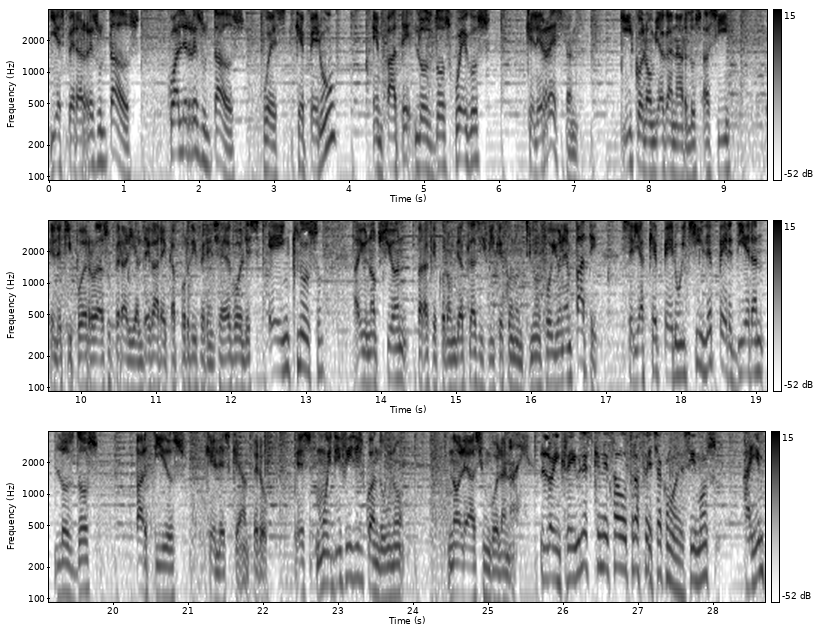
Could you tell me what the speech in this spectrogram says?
y esperar resultados. ¿Cuáles resultados? Pues que Perú empate los dos juegos que le restan y Colombia ganarlos así el equipo de Rueda superaría al de Gareca por diferencia de goles e incluso hay una opción para que Colombia clasifique con un triunfo y un empate. Sería que Perú y Chile perdieran los dos partidos que les quedan, pero es muy difícil cuando uno no le hace un gol a nadie. Lo increíble es que en esa otra fecha, como decimos, ahí em,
